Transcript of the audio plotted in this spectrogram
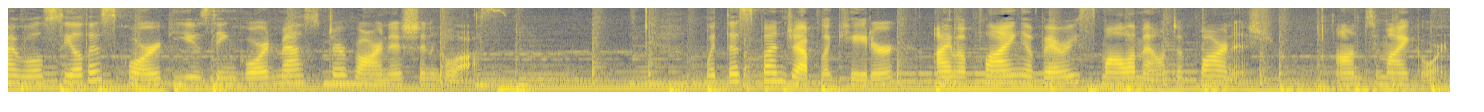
I will seal this gourd using GourdMaster Varnish and Gloss. With the sponge applicator, I'm applying a very small amount of varnish onto my gourd.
